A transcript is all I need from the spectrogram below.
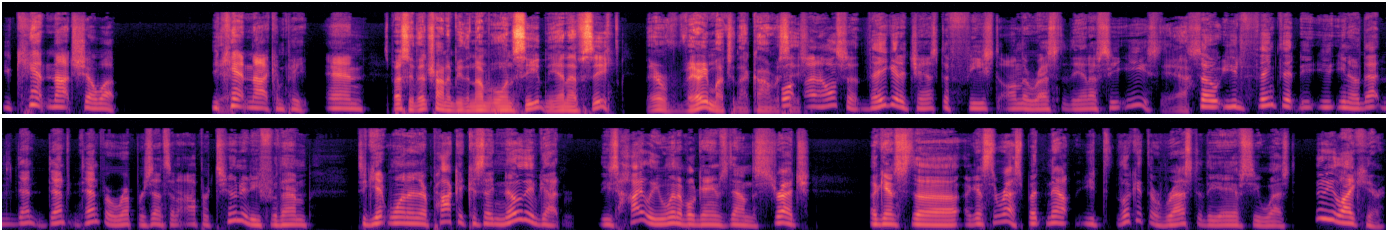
you can't not show up. You yeah. can't not compete. And especially they're trying to be the number one seed in the NFC. They're very much in that conversation. Well, and also they get a chance to feast on the rest of the NFC East. Yeah. So you'd think that you, you know that Denver represents an opportunity for them to get one in their pocket because they know they've got these highly winnable games down the stretch against the against the rest. But now you look at the rest of the AFC West. Who do you like here?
